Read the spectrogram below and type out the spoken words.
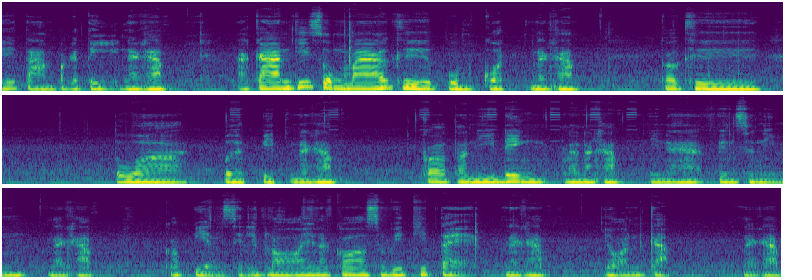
ได้ตามปกตินะครับ อาการที่ส่งมาก็คือปุ่มกดนะครับ ก็คือตัวเปิดปิดนะครับ ก็ตอนนี้เด้งแล้วนะครับนี่นะฮะเป็นสนิมนะครับ ก็เปลี่ยนเสร็จเรียบร้อย แล้วก็สวิตช์ที่แตกนะครับ ย้อนกลับนะครับ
